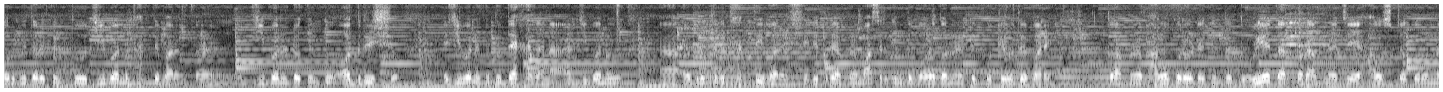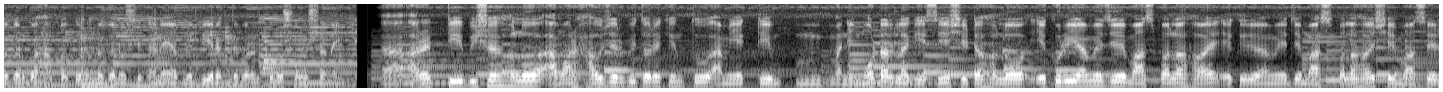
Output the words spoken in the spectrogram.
ওর ভিতরে কিন্তু জীবাণু থাকতে পারেন জীবাণুটা কিন্তু অদৃশ্য, এই জীবাণু কিন্তু দেখা যায় না। আর জীবাণু ওটার ভিতরে থাকতেই পারে, সেক্ষেত্রে আপনার মাছের কিন্তু বড় ধরনের একটি ক্ষতি হতে পারে। তো আপনারা ভালো করে ওটা কিন্তু ধুয়ে তারপরে আপনার যে হাউসটা করুন না কেন বা হাঁপা করুন না কেন, সেখানে আপনি দিয়ে রাখতে পারেন, কোনো সমস্যা নেই। আর একটি বিষয় হলো, আমার হাউজের ভিতরে কিন্তু আমি একটি মানে মোটর লাগিয়েছি, সেটা হলো একুরিয়ামে যে মাছ পালা হয়, একুরিয়ামে যে মাছ পালা হয়, সেই মাছের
